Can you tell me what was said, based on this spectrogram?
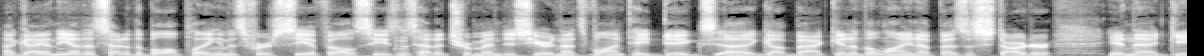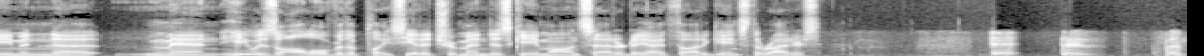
A guy on the other side of the ball playing in his first CFL season has had a tremendous year, and that's Vontae Diggs. Uh, got back into the lineup as a starter in that game, and uh, man, he was all over the place. He had a tremendous game on Saturday, I thought, against the Riders. Nothing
